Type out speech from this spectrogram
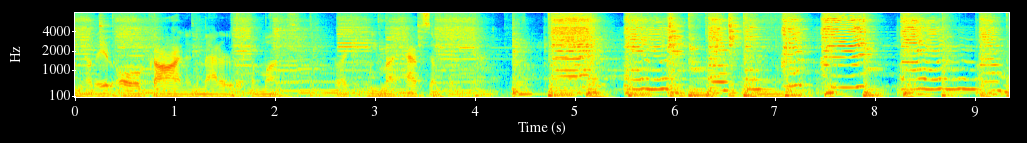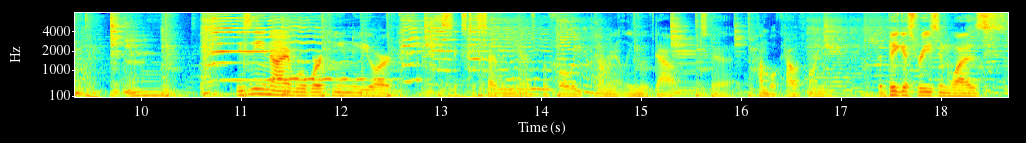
you know, they had all gone in a matter of like a month, like we might have something here. Izzy and I were working in New York six to seven years before we permanently moved out to Humboldt, California. The biggest reason was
